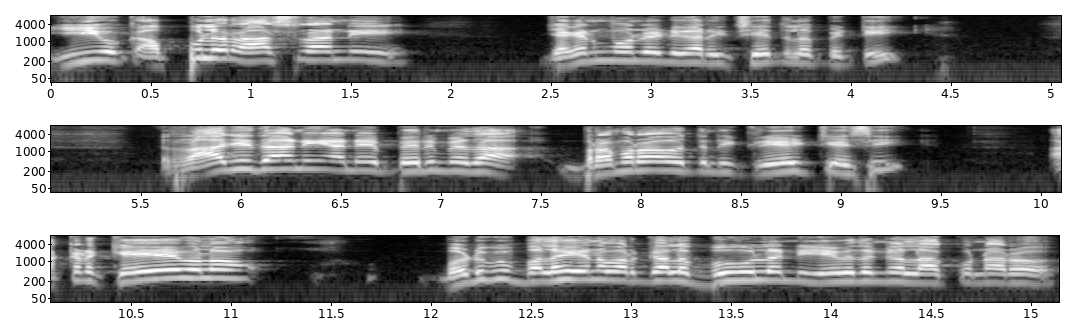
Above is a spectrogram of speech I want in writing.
ఈ ఒక అప్పుల రాష్ట్రాన్ని జగన్మోహన్ రెడ్డి గారి చేతిలో పెట్టి రాజధాని అనే పేరు మీద భ్రమరావతిని క్రియేట్ చేసి అక్కడ కేవలం బడుగు బలహీన వర్గాల భూములన్నీ ఏ విధంగా లాక్కున్నారో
